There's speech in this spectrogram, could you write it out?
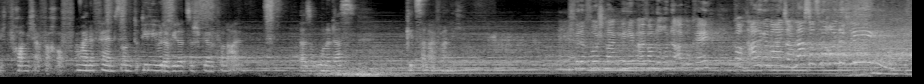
ich freue mich einfach auf meine Fans und die Liebe da wieder zu spüren von allen. Also ohne das geht's dann einfach nicht. Ich würde vorschlagen, wir heben einfach eine Runde ab, okay? Kommt alle gemeinsam, lasst uns eine Runde fliegen!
